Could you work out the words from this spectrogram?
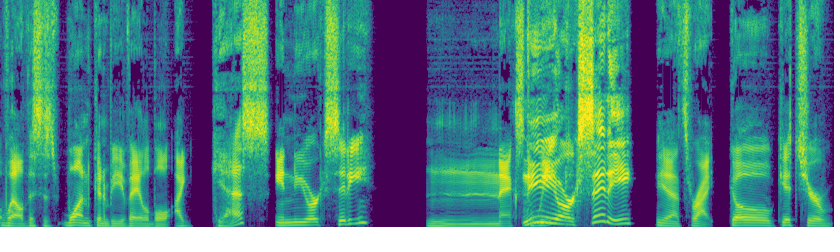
well, this is one going to be available, I guess, in New York City next New week. York City. Yeah, that's right. Go get your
